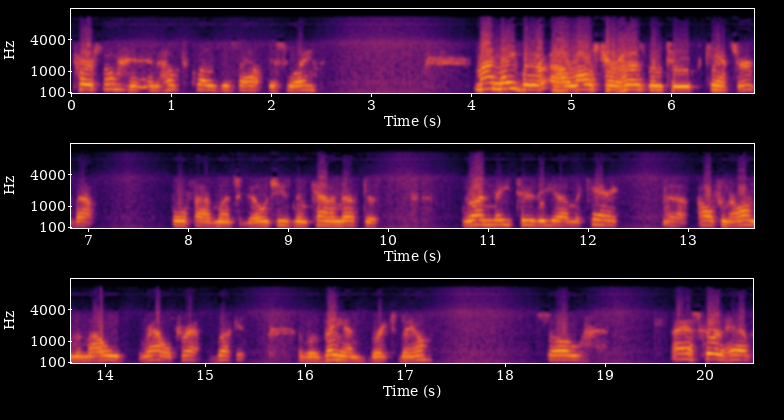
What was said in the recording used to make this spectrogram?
personal, and I hope to close this out this way. My neighbor uh, lost her husband to cancer about four or five months ago, and she's been kind enough to run me to the uh, mechanic uh, off and on when my old rattle trap bucket of a van breaks down. So I asked her to have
